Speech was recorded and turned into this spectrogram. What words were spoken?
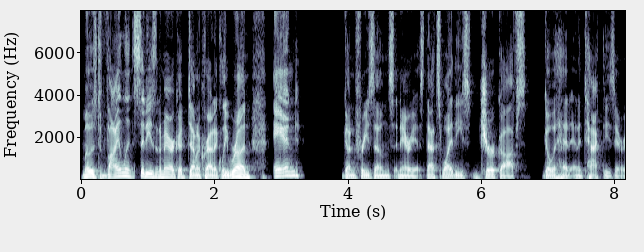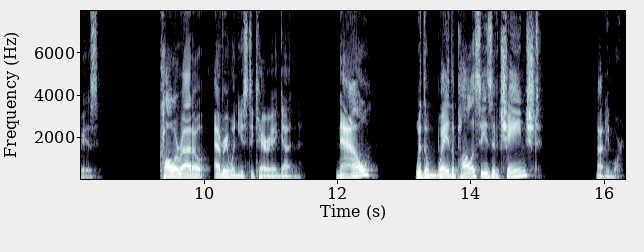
most violent cities in America, democratically run, and gun free zones and areas. That's why these jerk offs go ahead and attack these areas. Colorado, everyone used to carry a gun. Now, with the way the policies have changed, not anymore.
